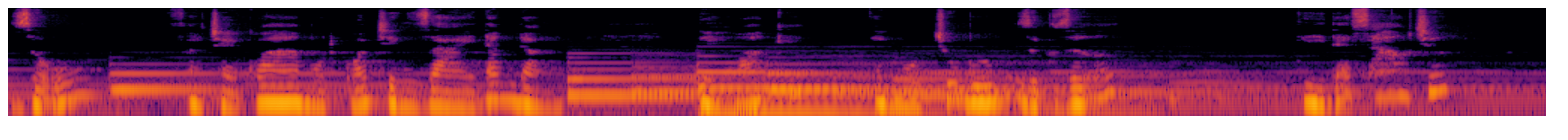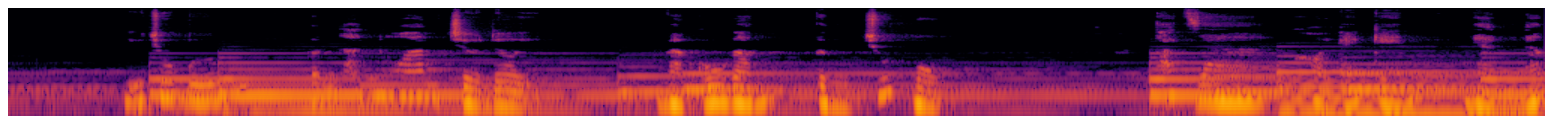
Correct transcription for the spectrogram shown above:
Dẫu phải trải qua một quá trình dài đăng đẳng để hóa kiếp thành một chú bướm rực rỡ, thì đã sao chứ? Những chú bướm vẫn hân hoan chờ đợi và cố gắng từng chút một. Thoát ra khỏi cái kén ngàn năm.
